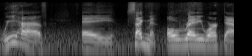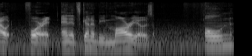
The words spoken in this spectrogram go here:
we have a segment already worked out for it and it's going to be Mario's own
